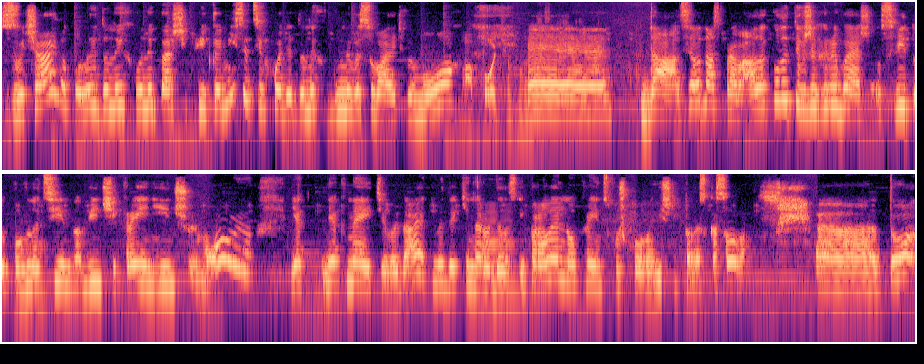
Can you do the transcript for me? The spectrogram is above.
Звичайно, коли до них вони перші кілька місяців ходять, до них не висувають вимог. А потім ну, Е, да, це одна справа. Але коли ти вже гребеш освіту повноцінно в іншій країні іншою мовою, як, як нейтіви, да, як люди, які народились, і паралельно українську школу їх ніхто не скасовував, е, то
